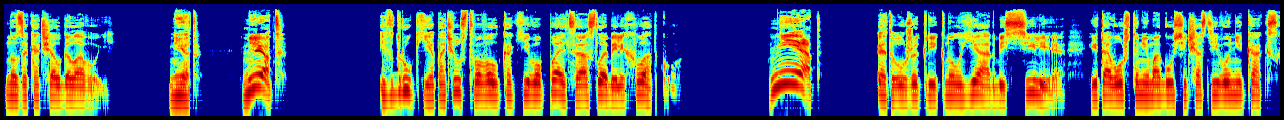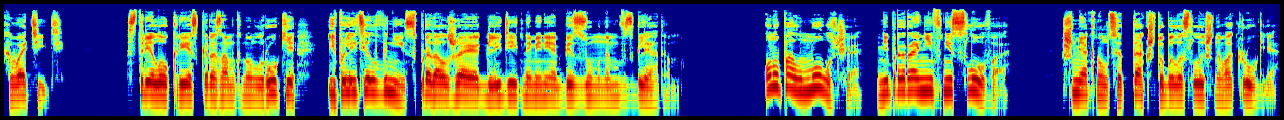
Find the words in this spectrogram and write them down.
но закачал головой. «Нет! Нет!» И вдруг я почувствовал, как его пальцы ослабили хватку. «Нет!» — это уже крикнул я от бессилия и того, что не могу сейчас его никак схватить. Стрелок резко разомкнул руки и полетел вниз, продолжая глядеть на меня безумным взглядом. Он упал молча, не проронив ни слова. Шмякнулся так, что было слышно в округе.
